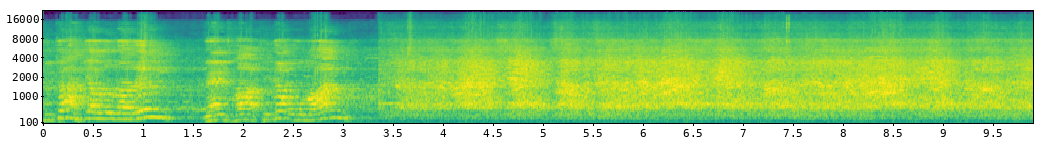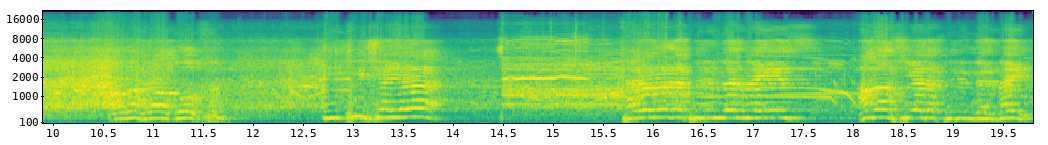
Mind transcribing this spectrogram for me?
Kütahyalıların menfaatine olan Allah razı olsun. İki şeye teröre de prim vermeyiz, anarşiye de prim vermeyiz.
